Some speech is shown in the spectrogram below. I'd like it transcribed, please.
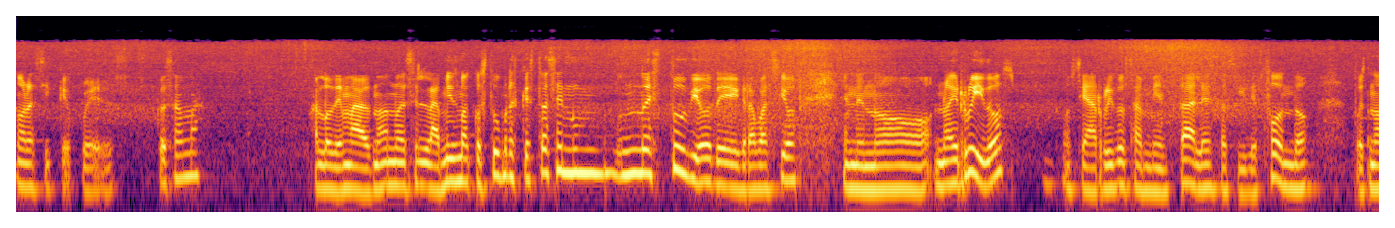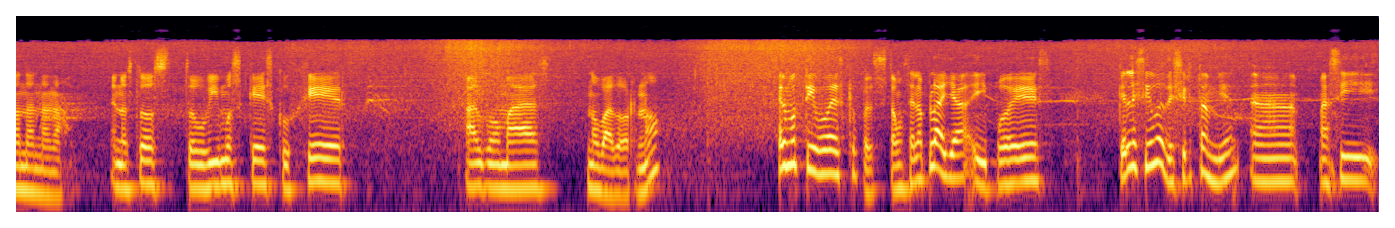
ahora sí que pues, cosa más a lo demás, ¿no? No es la misma costumbre, es que estás en un, estudio de grabación en donde no, no hay ruidos, o sea, ruidos ambientales, así de fondo, pues no, no, no, no. Nosotros tuvimos que escoger algo más novador, ¿no? El motivo es que pues estamos en la playa y pues, ¿qué les iba a decir también? Ah, así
